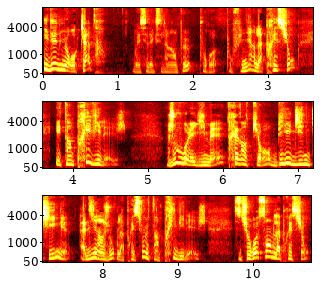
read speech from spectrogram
Idée numéro 4, on va essayer d'accélérer un peu pour, pour finir, la pression est un privilège. J'ouvre les guillemets, très inspirant, Billie Jean King a dit un jour, la pression est un privilège. Si tu ressens de la pression,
